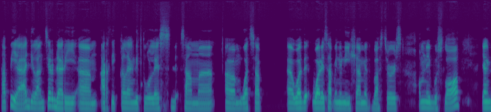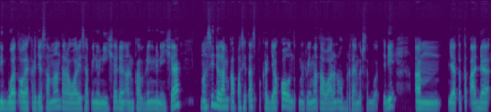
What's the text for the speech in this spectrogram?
Tapi ya dilansir dari um, artikel yang ditulis sama um, WhatsApp uh, WhatsApp Indonesia Mythbusters Omnibus Law yang dibuat oleh kerjasama antara WhatsApp Indonesia dan Uncovering Indonesia masih dalam kapasitas pekerja kok untuk menerima tawaran overtime tersebut. Jadi um, ya tetap ada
